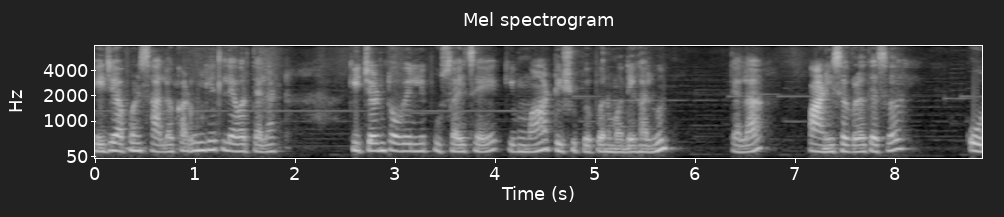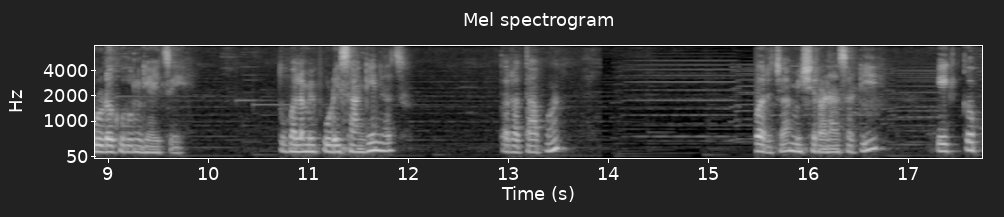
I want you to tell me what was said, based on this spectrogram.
हे जे आपण सालं काढून घेतल्यावर त्याला किचन टॉवेलने पुसायचं आहे किंवा टिश्यू पेपरमध्ये घालून त्याला पाणी सगळं त्याचं कोरडं करून घ्यायचं आहे तुम्हाला मी पुढे सांगेनच. तर आता आपण वरच्या मिश्रणासाठी एक कप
